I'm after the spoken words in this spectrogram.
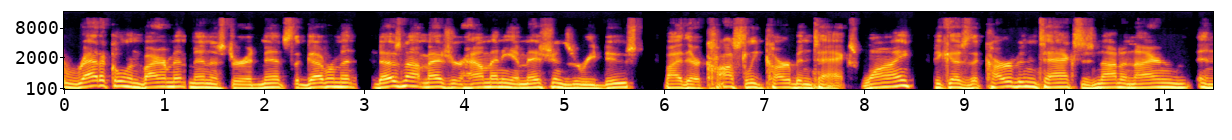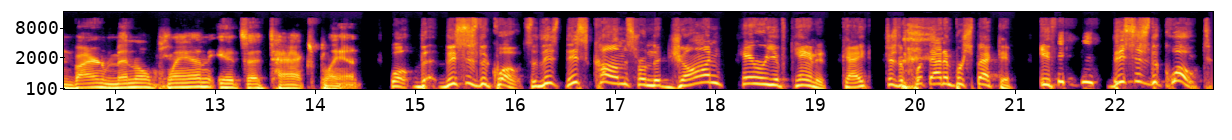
radical environment minister admits the government does not measure how many emissions are reduced by their costly carbon tax. Why? Because the carbon tax is not an iron environmental plan, it's a tax plan. Well, th- this is the quote. So this this comes from the John Kerry of Canada, okay? Just to put that in perspective. If this is the quote,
